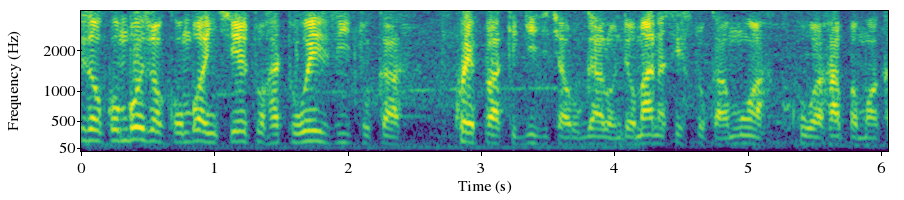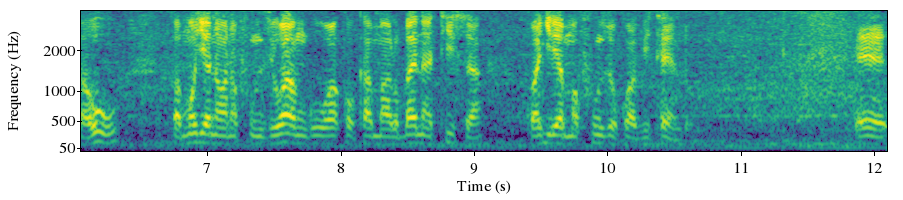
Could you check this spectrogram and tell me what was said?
za ukombozi wa kukomboa nchi yetu hatuwezi tukakwepa kijiji cha rugalo Ndio maana sisi tukaamua kuwa hapa mwaka huu pamoja na wanafunzi wangu wako kama 49 kwa ajili ya mafunzo kwa vitendo. Eh,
